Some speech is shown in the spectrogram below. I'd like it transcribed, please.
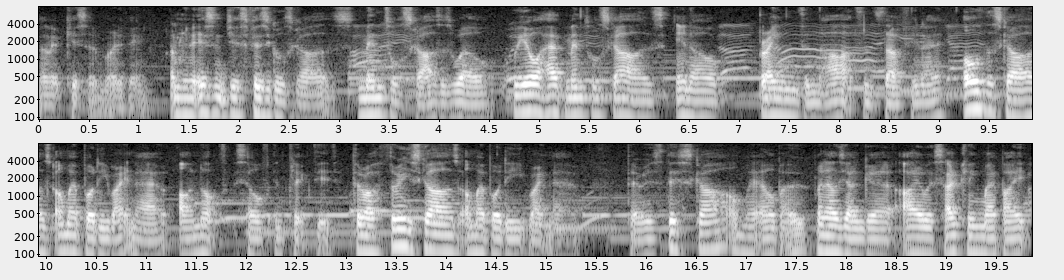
going to kiss them or anything. I mean, it isn't just physical scars, mental scars as well. We all have mental scars in our brains and hearts and stuff, you know. All the scars on my body right now are not self-inflicted. There are three scars on my body right now. There is this scar on my elbow. When I was younger, I was cycling my bike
